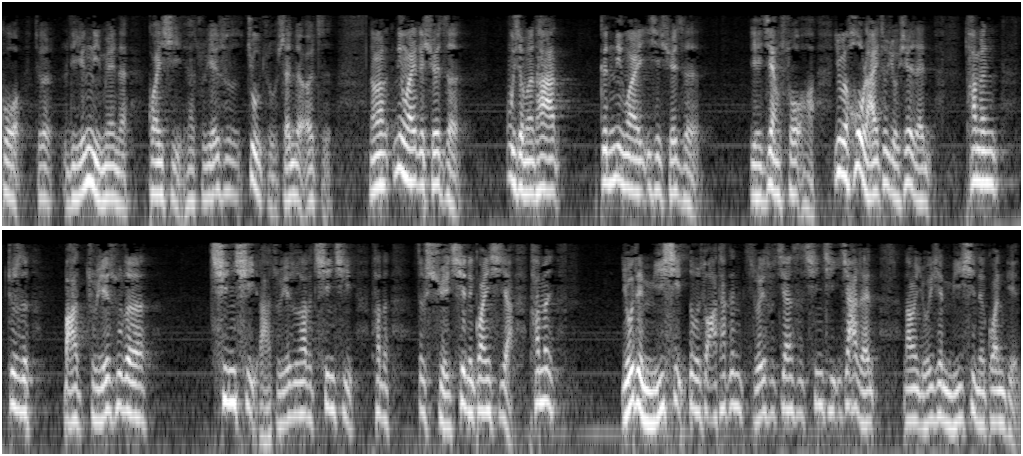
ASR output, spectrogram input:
过这个灵里面的关系。主耶稣是救主神的儿子。那么另外一个学者，为什么他跟另外一些学者也这样说啊？因为后来就有些人，他们就是把主耶稣的亲戚啊，主耶稣他的亲戚，他的这个血亲的关系啊，他们。有点迷信，认为说啊，他跟主耶稣既然是亲戚一家人，那么有一些迷信的观点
